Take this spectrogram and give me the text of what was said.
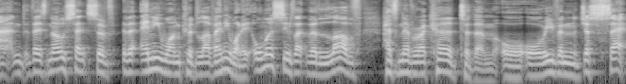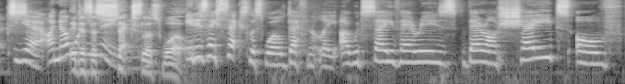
And there's no sense of that anyone could love anyone. It almost seems like the love has never occurred to them, or or even just sex. Yeah, I know It is a mean. sexless world. It is a sexless world, definitely. I would say there is there are shades of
